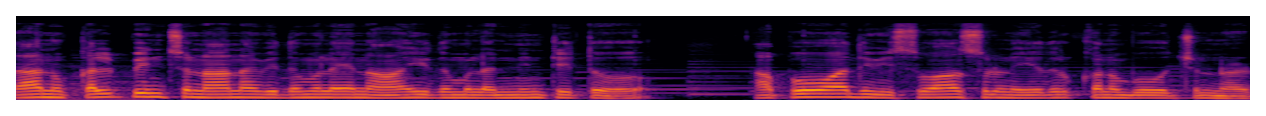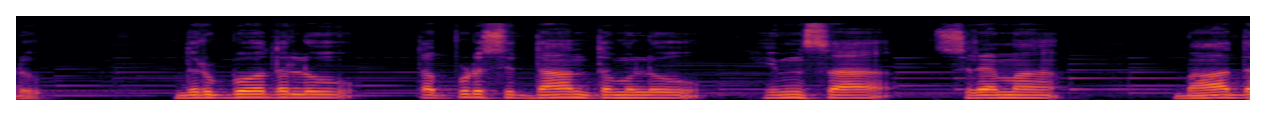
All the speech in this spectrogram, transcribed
తాను కల్పించు నానా విధములైన ఆయుధములన్నింటితో అపవాది విశ్వాసులను ఎదుర్కొనబోచున్నాడు. దుర్బోధలు తప్పుడు సిద్ధాంతములు హింస శ్రమ బాధ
